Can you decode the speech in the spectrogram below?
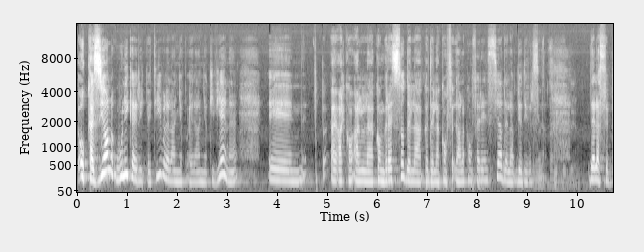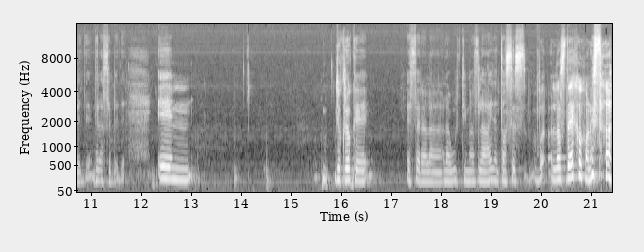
ocasión única y repetible el año, el año que viene eh, al, al, Congreso de la, de la, a la Conferencia de la Biodiversidad, de la CBD. De la CBD. Eh, yo creo que esta era la, la, última slide, entonces los dejo con esta,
